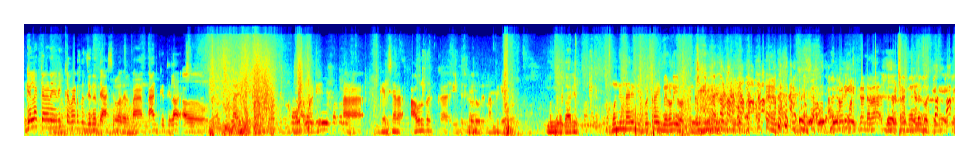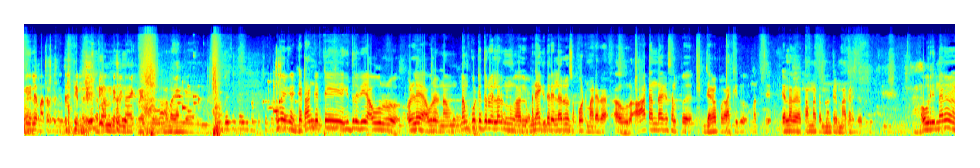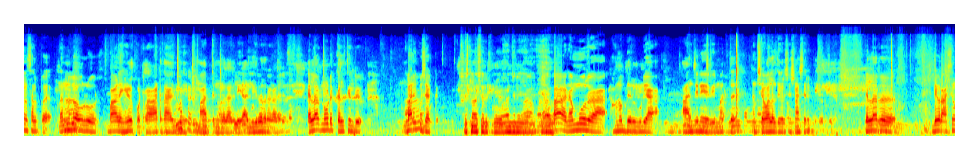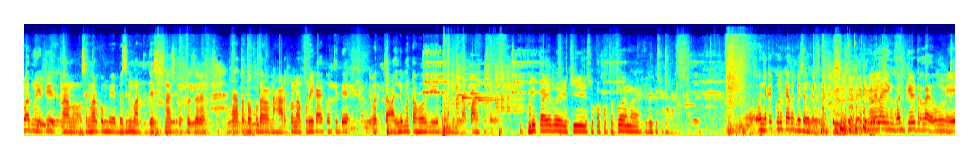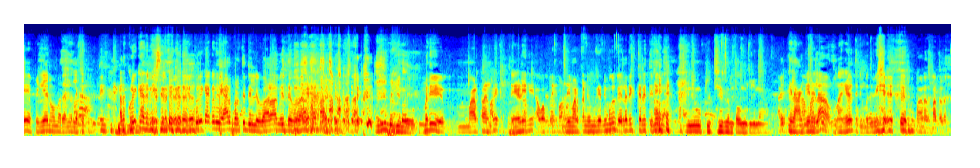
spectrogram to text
ಗೆಲ್ಲ ಕಾರಣ ಇಡೀ ಕರ್ನಾಟಕದ ಜನತೆ ಆಶೀರ್ವಾದ ರೀ. ನಾನು ನಾನ್ ಗೆದ್ದಿಲ್ಲ ವೋಟ್ ಮಾಡಿ ಗೆಲ್ಸ್ಯಾರ. ಅವ್ರದ ಕ- ಇದ್ರಿ ರೀ ನಂದು ಗೆಲುವು ಮುಂದಿನ ದಾರಿ? ಮುಂದಿನ ದಾರಿ ನೀವು ಬಿಟ್ರೆ ಈಗ ಮೆರವಣಿಗೆ ಹೋಗ್ತೀನಿ. ಮೆರವಣಿಗೆ ಇಟ್ಕೊಂಡಾರ ಬಿಟ್ರೆ ಮೆರವಣಿಗೆ ಹೋಗ್ತೀನಿ. ಇಲ್ಲಿಗೆ ಇಲ್ಲೇ ಮಾತಾಡ್ತೀನಿ. ನಾಯಕರ ಇರ್ತವು ಅವನ್ನೆಲ್ಲ ಹೆಂಗೆ ಘಟಾಂಗಟ್ಟಿ ಇದ್ರಿ ರೀ ಅವ್ರು ಒಳ್ಳೆ ಅವ್ರ. ನಮ್ ನಮ್ ಕೊಟ್ಟಿದ್ರು ಎಲ್ಲರೂ ಅಲ್ಲಿ ಮನ್ಯಾಗಿದ್ದಾರೆ ಎಲ್ಲರೂ ಸಪೋರ್ಟ್ ಮಾಡ್ಯಾರ. ಅವ್ರು ಆಟ ಅಂದಾಗ ಸ್ವಲ್ಪ ಜಗಳ ಪಗಳ ಹಾಕಿದ್ವು ಮತ್ತೆ ಎಲ್ಲರ ತಮ್ಮ ತಮ್ಮ ಅಂತೇಳಿ ಮಾತಾಡ್ಸಿದ್ರು ಅವರಿಂದಾನೇ ನಾನು ಸ್ವಲ್ಪ ನನಗೂ ಅವರು ಭಾಳ ಹೇಳ್ಕೊಟ್ರ ಆಟದಾಗಲಿ ಮಾತಿನೊಳಗಾಗಲಿ ಅಲ್ಲಿ ಇರೋದ್ರಾಗಲಿ ಎಲ್ಲರೂ ನೋಡಿ ಕಲ್ತೀನಿ ರೀ. ಭಾರಿ ಖುಷಿ ಆಕೈತಿ ಕೃಷ್ಣ ಶರೀಫರು ಆಂಜನೇಯ ಆ ನಮ್ಮೂರ ಹನುಮದೇವ್ರ ಗುಡಿ ಆಂಜನೇಯರಿ ಮತ್ತು ನಮ್ಮ ಶಿವಾಲಾಲ್ ದೇವ್ರ ಶಿಶುನಾಥ ಶರೀಫ್ ಎಲ್ಲರೂ ದೇವ್ರ ಆಶೀರ್ವಾದನೂ ಐತಿ. ನಾನು ಶನಿವಾರಕ್ಕೊಮ್ಮೆ ಭಜನೆ ಮಾಡ್ತಿದ್ದೆ ಶಿಷ್ಣ ಶರೀಫ್ ಬಜಾರ ತತ್ವಪದಗಳನ್ನ ಹಾಡ್ಕೊಂಡು ಕುರಿ ಕಾಯ್ಕೊತಿದ್ದೆ. ಇವತ್ತು ಅಲ್ಲಿ ಮಟ್ಟ ಹೋಗಿ ಬಂದಿನಲ್ಲ ಭಾಳ ಖುಷಿ ಆಗಿದೆ ಕುರಿ ಕಾಯೋದು ಹೆಚ್ಚಿಗೆ ಸುಖ ಕೊಡ್ತೈತೋ ಏನು ಇದಕ್ಕೆ ಸುಖ ಕೊಡ್ತೈತೆ? ಒಂದು ಲೆಕ್ಕ ಕುರಿ ಕಾಯ್ದ ಬೇಸ್ ಅನ್ಕೊಳ್ತೀನಿ ನೀವೆಲ್ಲ ಹಿಂಗೆ ಬಂದು ಕೇಳ್ತಿರಲ್ಲ ಏ ಪ ಏನು ಮರ ಅನ್ನೋ ಲೆಕ್ಕ ಕುರಿತಿ ಅದು ಕುರಿ ಕಾಯ್ದ ಬೇಸ್ ಕುರಿ ಕಾಯ್ಕೊಂಡಿದ್ದು ಯಾರು ಬರ್ತಿದ್ದಿಲ್ಲ ಆರಾಮಿದ್ದೆ ಮದುವೆ ಬಗ್ಗೆ ಹೇಳ್ಬೇಕು? ಮಾಡ್ಕೊಂಡ್ರಿ ಹೇಳಿನಿ ಅವಪ್ಪ ಮದುವೆ ಮಾಡ್ಕೊಂಡು ನಿಮಗೆ ನಿಮಗೂ ಎಲ್ಲರಿಗೂ ಕರಿತೀನಿ. ನೀವು ಅಂತ ಒಂದು ಹುಡುಗಿನ? ಇಲ್ಲ ಹಂಗೇನಿಲ್ಲ. ನಾ ಹೇಳ್ತೀನಿ ಮದುವೆಗೆ. ಮಾಡೋದು ಮಾತಾಡೋದು.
